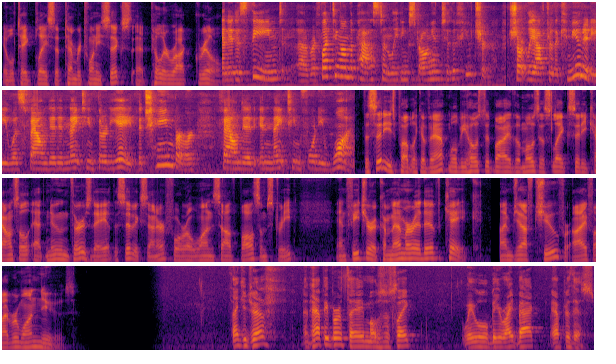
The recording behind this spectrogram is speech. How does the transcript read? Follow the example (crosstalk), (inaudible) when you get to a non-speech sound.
It will take place September 26th at Pillar Rock Grill. And it is themed uh, reflecting on the past and leading strong into the future. Shortly after the community was founded in 1938, the Chamber founded in 1941. The city's public event will be hosted by the Moses Lake City Council at noon Thursday at the Civic Center, 401 South Balsam Street, and feature a commemorative cake. I'm Jeff Chu for iFiber One News. Thank you, Jeff, and happy birthday, Moses Lake. We will be right back after this.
